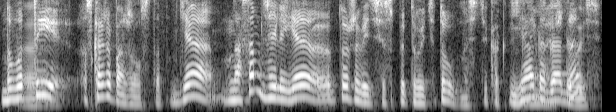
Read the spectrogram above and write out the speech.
Ну Э. вот ты, скажи, пожалуйста, я, на самом деле, я тоже ведь испытываю эти трудности, как ты Я понимаешь, да? догадываюсь.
